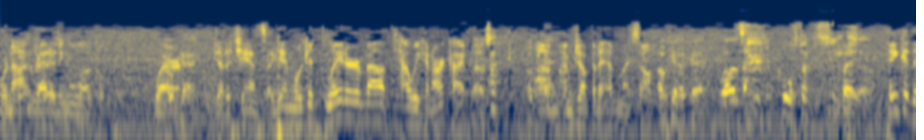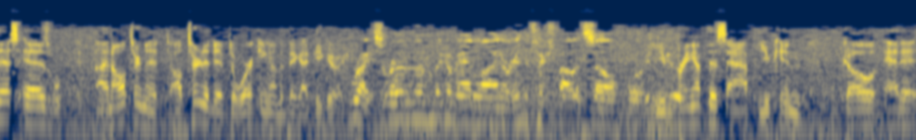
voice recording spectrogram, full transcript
We're not editing a local. Where Okay. get a chance again. We'll get later about how we can archive those. Okay. um, I'm jumping ahead of myself. Okay, okay. Well, it's cool stuff to see. But so. think of this as an alternate alternative to working on the big IP GUI. Right. So rather than from the command line or in the text file itself, or in You the- bring up this app, you can go edit,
